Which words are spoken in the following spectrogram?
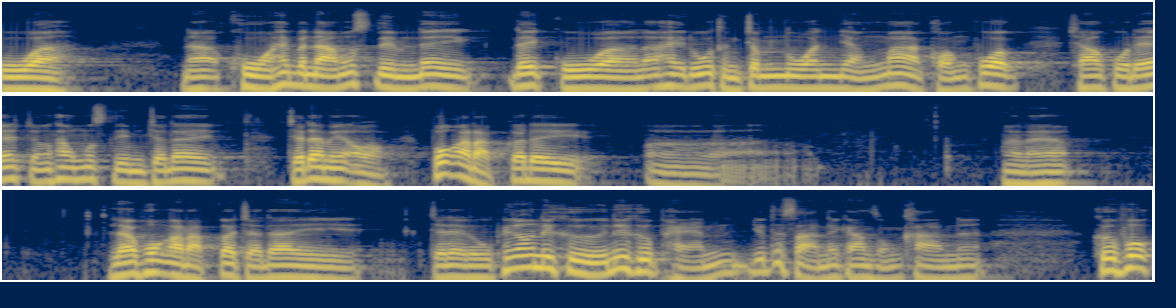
กลัวนะขู่ให้บรรดามุสลิมได้ได้กลัว และให้รู้ถึงจำนวนอย่างมากของพวกชาวกูเรชจนกระทั่งมุสลิมจะได้จะได้ไม่ออก พวกอาหรับก็ได้อะไรฮะแล้วพวกอาหรับก็จะได้จะได้รู้พี่น้องนี่คือนี่คือแผนยุทธศาสตร์ในการสงครามนะคือพวก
